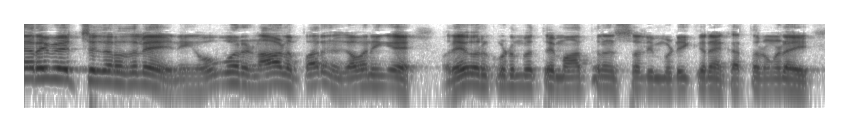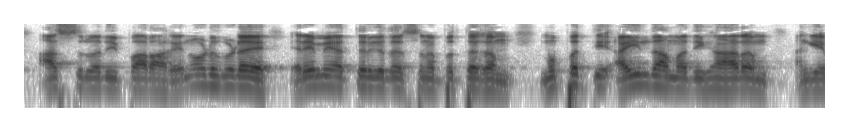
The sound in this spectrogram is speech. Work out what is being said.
நிறைவேற்றுகிறதுலே நீங்க ஒவ்வொரு நாளும் பாருங்க கவனிங்க. ஒரே ஒரு குடும்பத்தை மாத்திரம் சொல்லி முடிக்கிறேன் கர்த்தர் உங்களை ஆசிர்வதிப்பாராக. என்னோடு கூட இறைமையா தீர்க்க தரிசன புத்தகம் முப்பத்தி ஐந்தாம் அதிகாரம் அங்கே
